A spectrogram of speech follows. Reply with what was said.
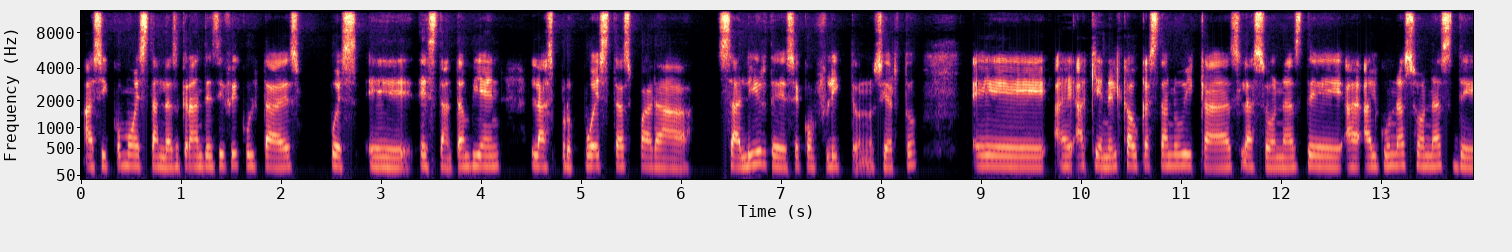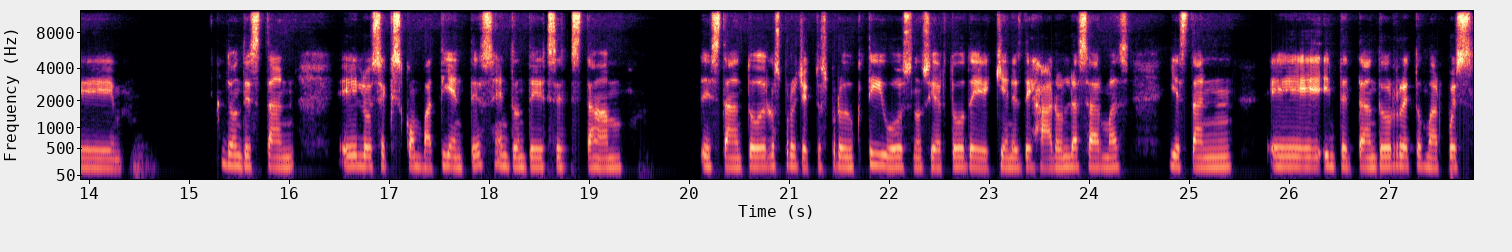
así como están las grandes dificultades, pues eh, están también las propuestas para salir de ese conflicto, ¿no es cierto? Eh, aquí en el Cauca están ubicadas las zonas de, algunas zonas de, donde están eh, los excombatientes, en donde se están, están todos los proyectos productivos, ¿no es cierto?, de quienes dejaron las armas y están intentando retomar pues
